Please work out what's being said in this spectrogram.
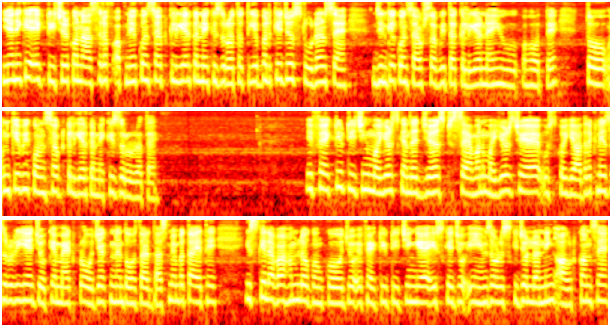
यानी कि एक टीचर को ना सिर्फ़ अपने कॉन्सेप्ट क्लियर करने की ज़रूरत होती है, बल्कि जो स्टूडेंट्स हैं, जिनके कॉन्सेप्ट अभी तक क्लियर नहीं होते तो उनके भी कॉन्सेप्ट क्लियर करने की ज़रूरत है। इफ़ेक्टिव टीचिंग मयर्स के अंदर जस्ट सेवन मयर्स जो है उसको याद रखने ज़रूरी है, जो कि मैट प्रोजेक्ट ने 2010 में बताए थे। इसके अलावा हम लोगों को जो इफ़ेक्टिव टीचिंग है, इसके जो एम्स और उसकी जो लर्निंग आउटकम्स हैं,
